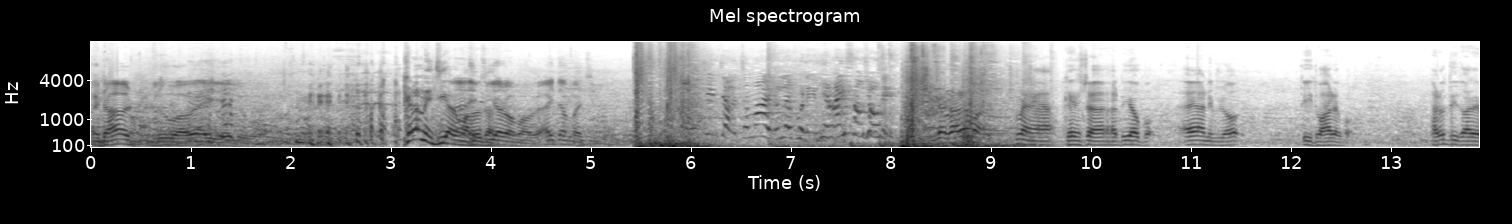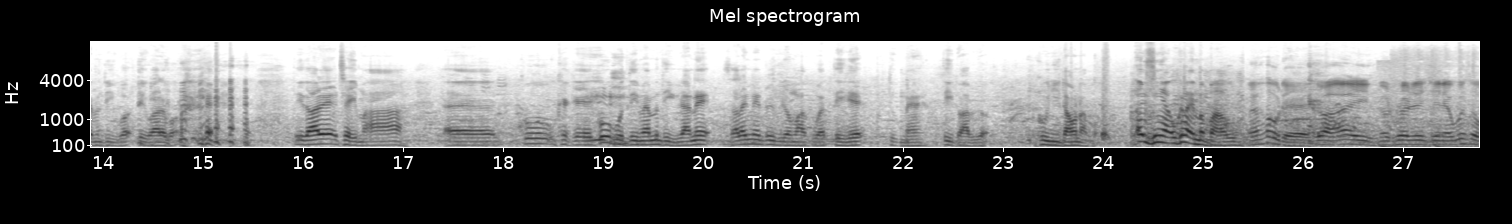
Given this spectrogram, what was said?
အဲဒါလိုပါပဲအဲ့လိုခဏနေကြည့်ရတော့မှာလို့ဆိုကြည့်ရတော့မှာပဲအဲ့တက်မှကြည့်ရှင်းကြကျမရဲ့လက်ခွန်းနေအများကြီးဆောင်းရှုံးနေဒီကကားတော့မှန်ကင်ဆာတယောက်ပေါ့အဲ့ကနေပြီးတော့တည်သွားတယ်ပေါ့ဘာလို့တည်သွားတယ်မသိဘူးပေါ့တည်သွားတယ်ပေါ့ တည်သွားတဲ့အချိန်မှာအဲကိုခက်ခဲကိုကိုတည်မှန်းမသိဘူးဒါနဲ့ဇာလိုက်နဲ့တွေ့ပြီးတော့မှကိုကတည်တဲ့သူမှန်းတည်သွားပြီးတော့အကူညီတောင်းတာပေါ့အဲ့ဒီစင်ကဥက္ကလိုက်မပါဘူးအဲဟုတ်တယ်သူကအဲ့ no traditional ဝတ်စုံ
